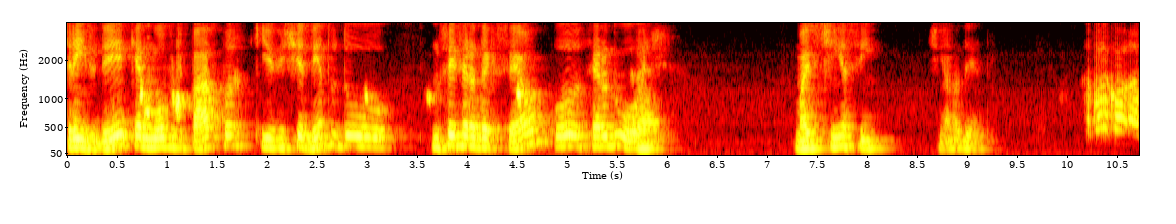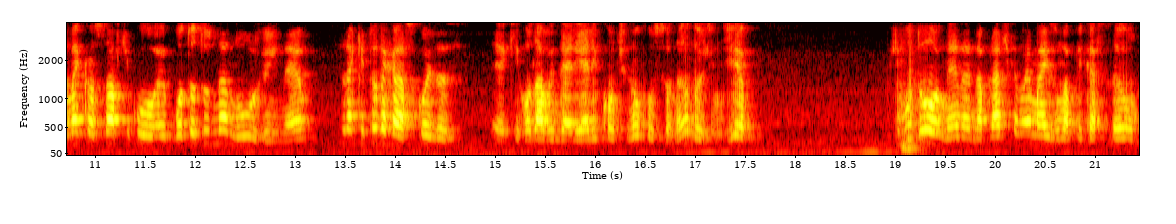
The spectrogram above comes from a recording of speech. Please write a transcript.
3D que era um ovo de Páscoa que existia dentro do. Não sei se era do Excel ou se era do Word. Mas tinha sim. Tinha lá dentro. Agora a Microsoft botou tudo na nuvem, né? Será que todas aquelas coisas é, que rodavam em DLL continuam funcionando hoje em dia? Que mudou, né? Na, na prática não é mais uma aplicação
